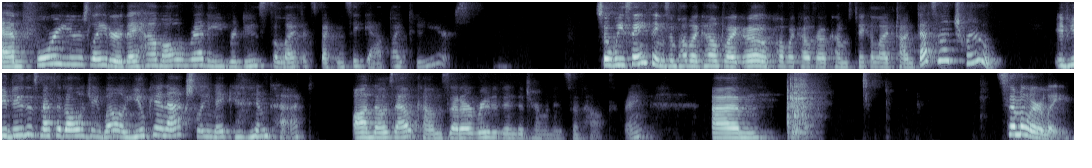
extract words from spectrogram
and four years later, they have already reduced the life expectancy gap by two years. So we say things in public health like, oh, public health outcomes take a lifetime. That's not true. If you do this methodology well, you can actually make an impact on those outcomes that are rooted in determinants of health, right? Um, similarly,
